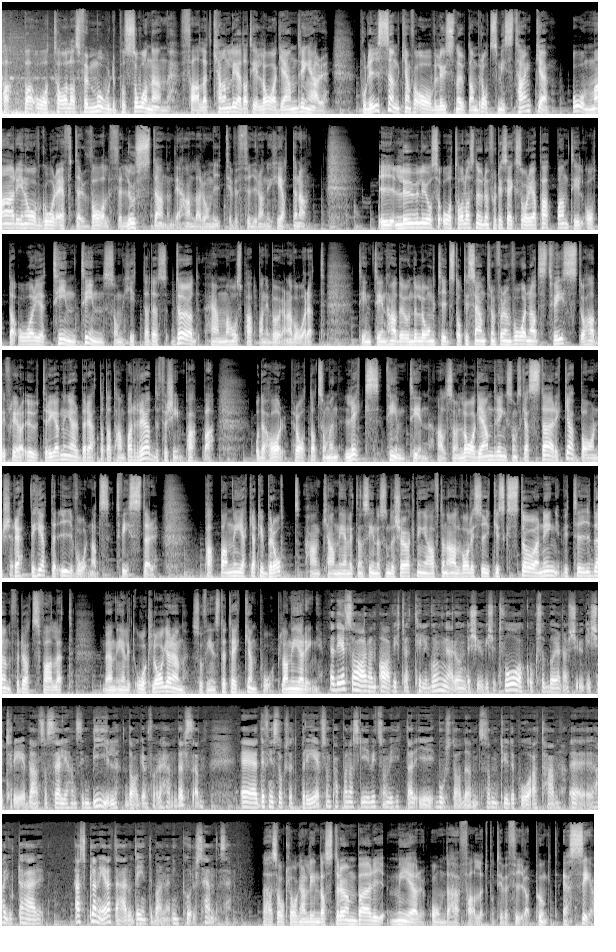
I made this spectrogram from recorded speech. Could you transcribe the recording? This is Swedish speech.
Pappa åtalas för mord på sonen. Fallet kan leda till lagändringar. Polisen kan få avlyssna utan brottsmisstanke. Och Marin avgår efter valförlusten. Det handlar om i TV4-nyheterna. I Luleå så åtalas nu den 46-åriga pappan till 8-årige Tintin som hittades död hemma hos pappan i början av året. Tintin hade under lång tid stått i centrum för en vårdnadstvist och hade i flera utredningar berättat att han var rädd för sin pappa. Och det har pratats om en lex Tintin, alltså en lagändring som ska stärka barns rättigheter i vårdnadstvister. Pappan nekar till brott. Han kan enligt en sinnesundersökning ha haft en allvarlig psykisk störning vid tiden för dödsfallet. Men enligt åklagaren så finns det tecken på planering. Ja, dels så har han avyttrat tillgångar under 2022 och också början av 2023. Ibland så säljer han sin bil dagen före händelsen. Eh, det finns också ett brev som pappan har skrivit som vi hittar i bostaden som tyder på att han eh, har gjort det här, alltså planerat det här och det är inte bara en impulshändelse. Det här sa åklagaren Linda Strömberg. Mer om det här fallet på tv4.se.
